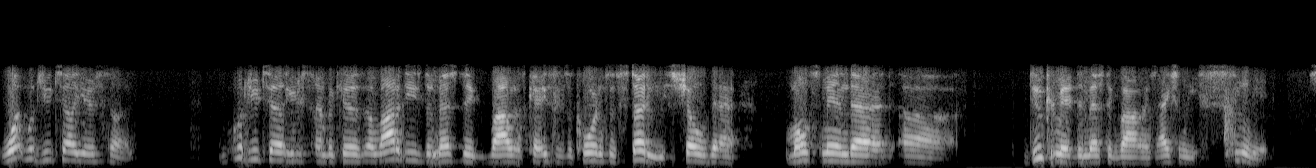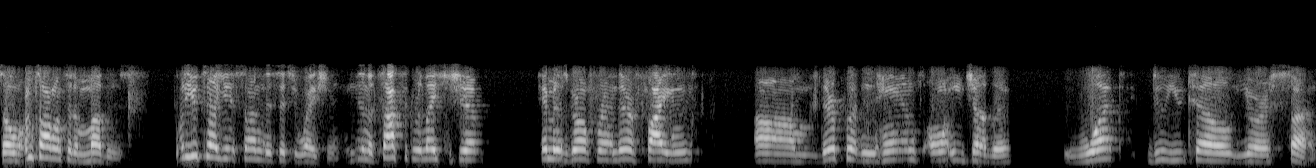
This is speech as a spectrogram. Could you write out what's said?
what would you tell your son what would you tell your son? Because a lot of these domestic violence cases, according to studies, show that most men that uh, do commit domestic violence actually seen it. So I'm talking to the mothers. What do you tell your son in this situation? He's in a toxic relationship. Him and his girlfriend, they're fighting. Um, they're putting hands on each other. What do you tell your son?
